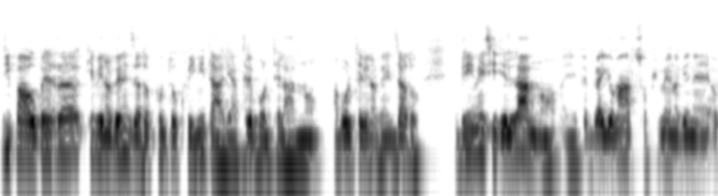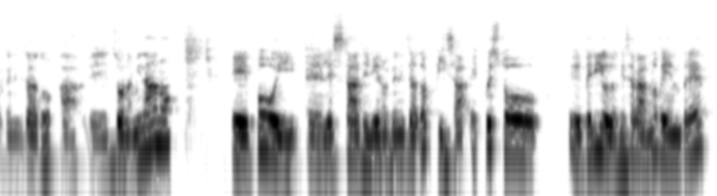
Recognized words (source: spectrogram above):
di Pauper che viene organizzato appunto qui in Italia tre volte l'anno. A volte viene organizzato i primi mesi dell'anno, eh, febbraio-marzo più o meno viene organizzato a eh, zona Milano e poi eh, l'estate viene organizzato a Pisa e questo eh, periodo che sarà a novembre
